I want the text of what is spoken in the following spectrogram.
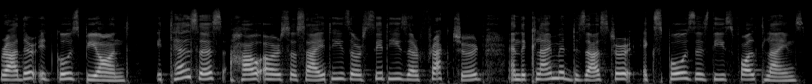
rather, it goes beyond. It tells us how our societies or cities are fractured, and the climate disaster exposes these fault lines.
